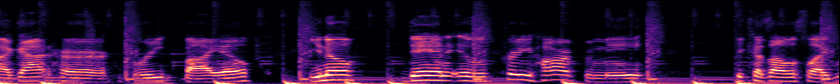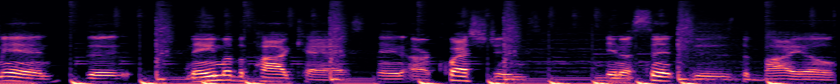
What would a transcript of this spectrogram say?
I got her brief bio. You know, Dan, it was pretty hard for me because I was like, man, the name of the podcast and our questions, in a sense, is the bio.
